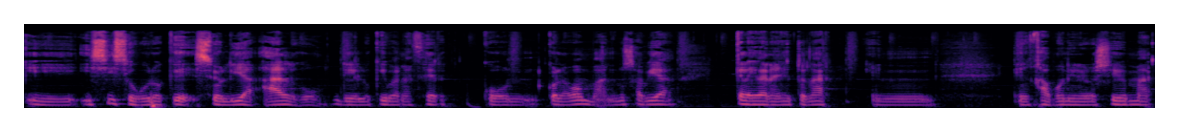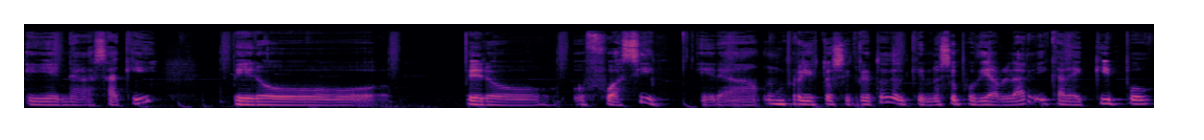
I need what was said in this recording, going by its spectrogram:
y, sí, seguro que se olía algo de lo que iban a hacer con, la bomba. No sabía que la iban a detonar en, en Japón, en Hiroshima y en Nagasaki, pero, pero fue así. Era un proyecto secreto del que no se podía hablar y cada equipo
